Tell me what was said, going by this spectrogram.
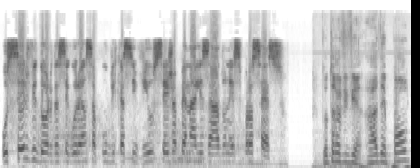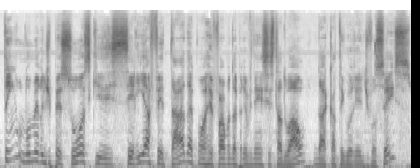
o servidor da segurança pública civil seja penalizado nesse processo. Doutora Vivian, a ADEPOL tem um número de pessoas que seria afetada com a reforma da Previdência Estadual da categoria de vocês?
